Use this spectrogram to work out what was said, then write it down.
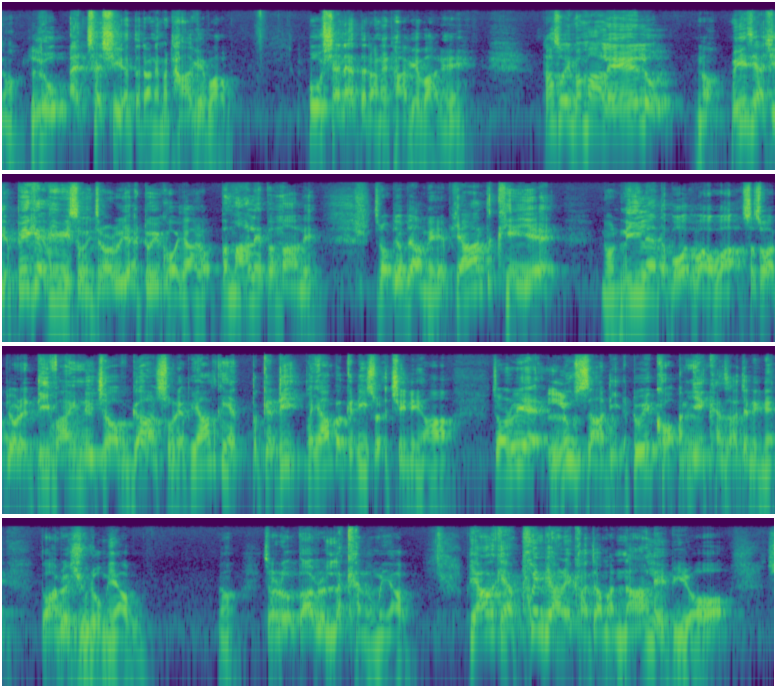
နော်လိုအပ်ချက်ရှိတဲ့တက်တာနဲ့မထားခဲ့ပါဘူး။ပိုရှန်တဲ့တက်တာနဲ့ထားခဲ့ပါတယ်။ဒါဆိုရင်ဗမာလဲလို့နော်မေးစရာရှိတယ်ပေးခဲ့ပြီးပြီဆိုရင်ကျွန်တော်တို့ရဲ့အတွေးခေါ်ရတော့ဗမာလဲဗမာလဲကျွန်တော်ပြောပြမယ်ဘုရားသခင်ရဲ့နော်နီလန်သဘောတဘာဝဆောစောပြောတဲ့ divine nature of God ဆိုတဲ့ဘုရားသခင်ရဲ့ပဂတိဘုရားပဂတိဆိုတဲ့အခြေအနေဟာ ကျွန်တော်တို့ရဲ့လူစားတိအတွေးခေါ်အမြင်ခံစားချက်တွေနဲ့သွားပြီးယူလို့မရဘူးเนาะကျွန်တော်တို့သွားပြီးလက်ခံလို့မရဘူးဘုရားသခင်ကဖွင့်ပြတဲ့ခါကျမှနားလည်ပြီးတော့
